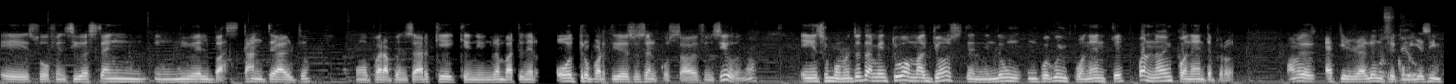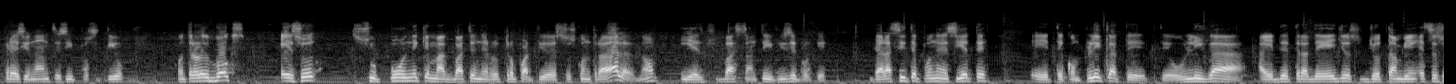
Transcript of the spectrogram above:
eh, su ofensiva está en, en, un nivel bastante alto como para pensar que, que, New England va a tener otro partido de esos en el costado defensivo, ¿no? En su momento también tuvo a Mac Jones teniendo un, un juego imponente, bueno, no imponente, pero vamos a tirarlo entre comillas impresionantes y positivo contra los Bucks, eso supone que Mac va a tener otro partido de estos contra Dallas, ¿no? Y es bastante difícil porque Dallas sí te pone de 7, eh, te complica, te, te, obliga a ir detrás de ellos. Yo también, este es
